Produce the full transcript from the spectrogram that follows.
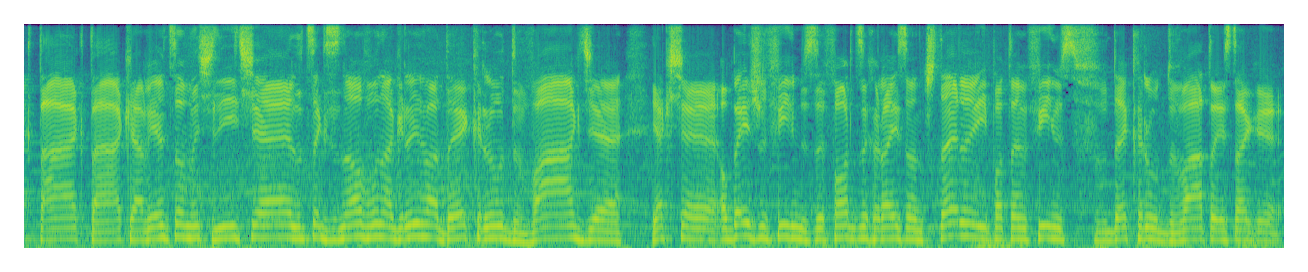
Tak, tak, tak, ja wiem co myślicie. Lucek znowu nagrywa Dekru 2, gdzie jak się obejrzy film z Forza Horizon 4 i potem film z Dekru 2, to jest takie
